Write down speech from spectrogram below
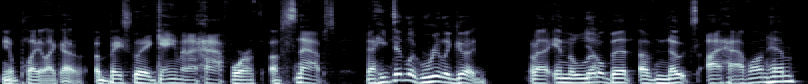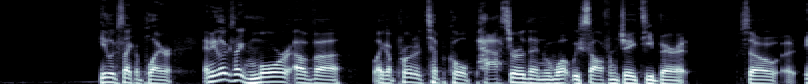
you know play like a, a basically a game and a half worth of snaps. Now he did look really good uh, in the little bit of notes I have on him. He looks like a player, and he looks like more of a like a prototypical passer than what we saw from JT Barrett. So uh, I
